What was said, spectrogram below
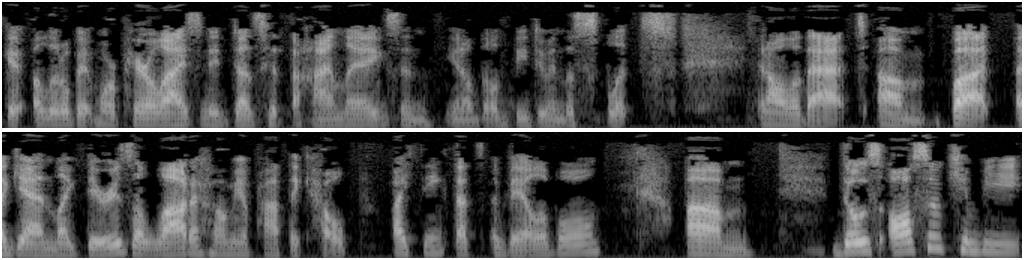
get a little bit more paralyzed and it does hit the hind legs and you know they'll be doing the splits and all of that um, but again like there is a lot of homeopathic help i think that's available um, those also can be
